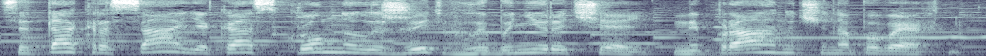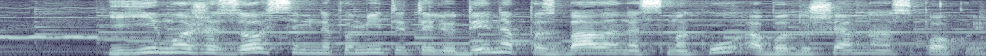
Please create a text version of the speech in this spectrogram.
це та краса, яка скромно лежить в глибині речей, не прагнучи на поверхню. Її може зовсім не помітити людина, позбавлена смаку або душевного спокою.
